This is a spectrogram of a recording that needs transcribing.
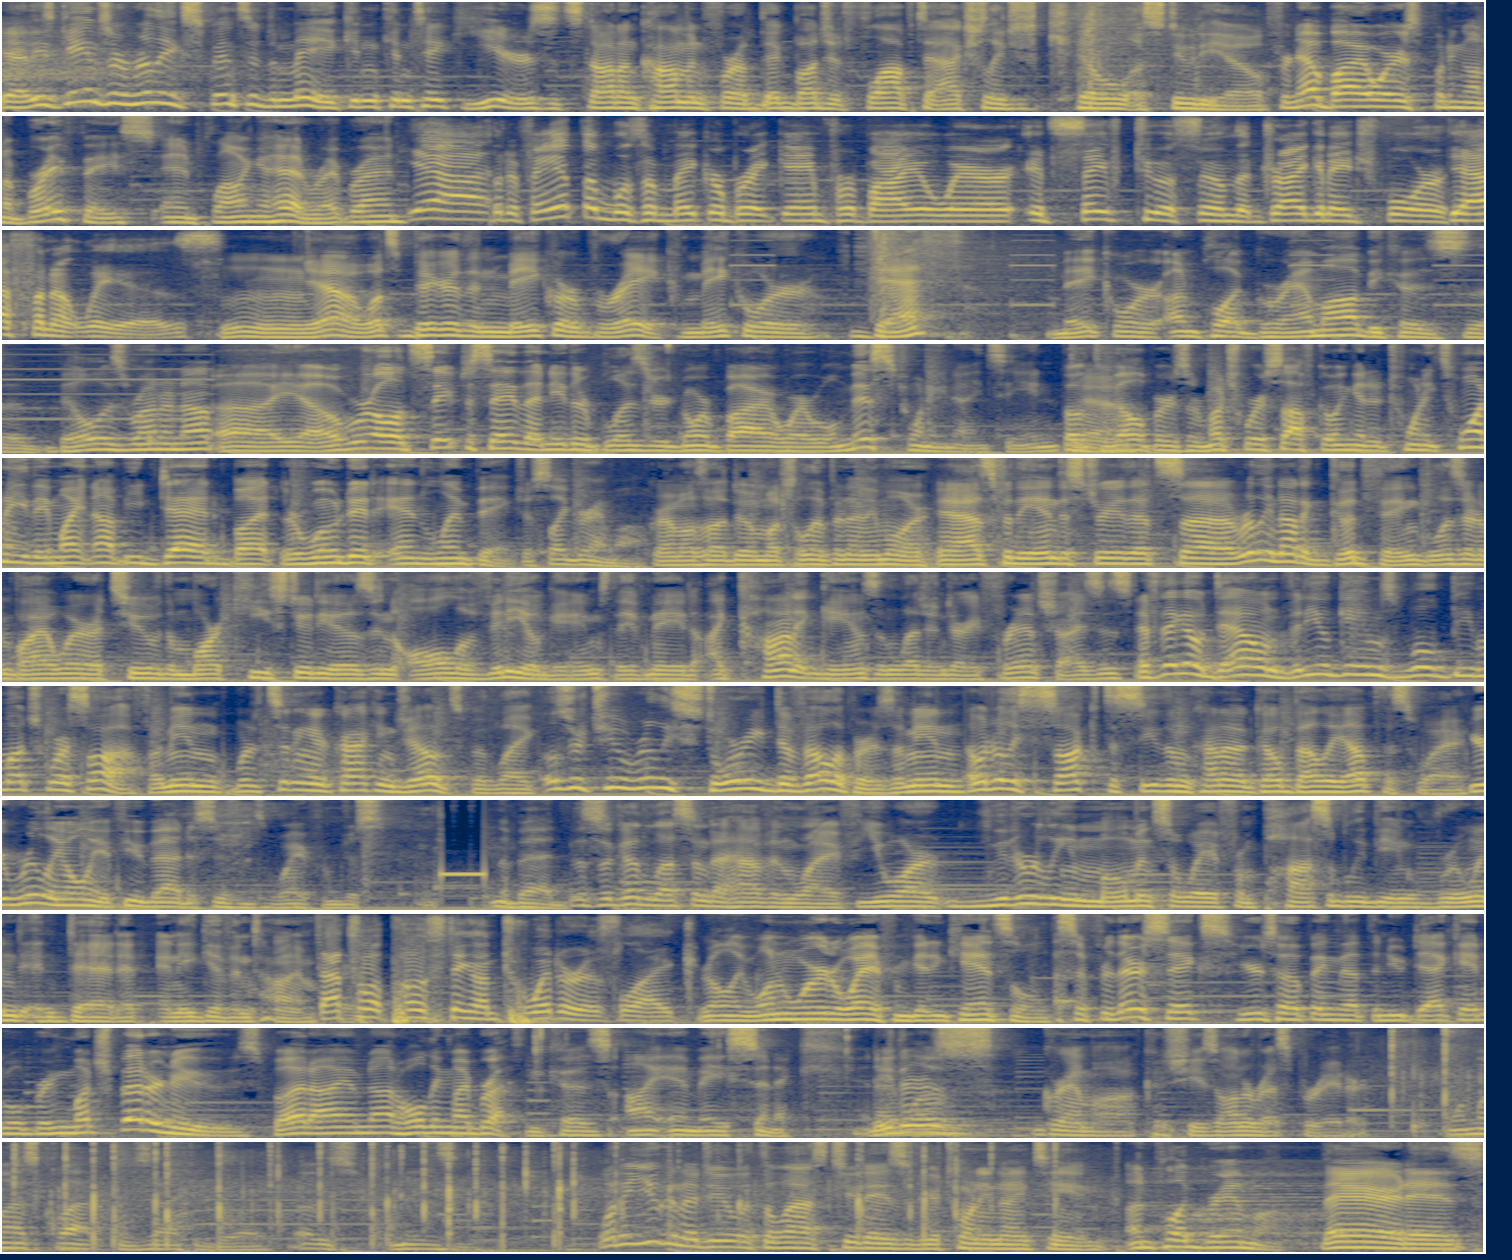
Yeah, these games are really expensive to make and can take years. It's not uncommon for a big budget flop to actually just kill a studio. For now, BioWare is putting on a brave face and plowing ahead, right, Brian? Yeah, but if Anthem was a make or break game for BioWare, it's safe to assume that Dragon Age 4 definitely is. Hmm, yeah, what's bigger than make or break? Make or death? Make or unplug grandma because the bill is running up. Uh, yeah, overall, it's safe to say that neither Blizzard nor BioWare will miss 2019. Both Yeah. developers are much worse off going into 2020. They might not be dead, but they're wounded and limping, just like grandma. Grandma's not doing much limping anymore. Yeah, as for the industry, that's uh, really not a good thing. Blizzard and BioWare are two of the marquee studios in all of video games. They've made iconic games and legendary franchises. If they go down, video games will be much worse off. I mean, we're sitting here cracking jokes, but like, those are two really storied developers. I mean, that would really suck to see them kind of go belly up this way. You're really only a few bad decisions away from just in the bed. This is a good lesson to have in life. You are literally moments away from possibly being ruined and dead at any given time. That's what posting on Twitter is like. You're only one word away from getting canceled. So for their sakes, here's hoping that the new decade will bring much better news. But I am not holding my breath because I am a cynic. And Neither love- is Grandma, because she's on a respirator. One last clap for Zachy boy. That was amazing. What are you gonna do with the last two days of your 2019? Unplug grandma. There it is.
